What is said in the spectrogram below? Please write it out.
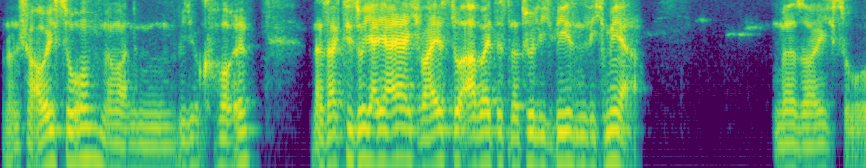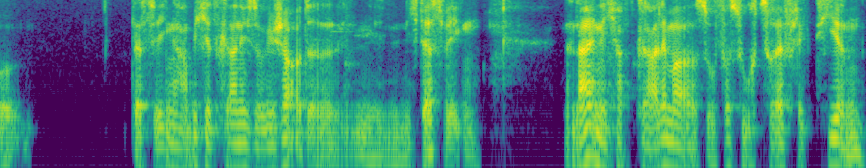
Und dann schaue ich so, wir waren im Videocall, und dann sagt sie so, ja, ja, ja, ich weiß, du arbeitest natürlich wesentlich mehr. Und da sage ich so, deswegen habe ich jetzt gar nicht so geschaut. Äh, nicht deswegen. Nein, ich habe gerade mal so versucht zu reflektieren,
